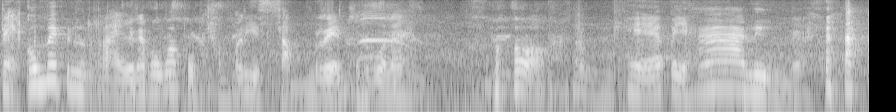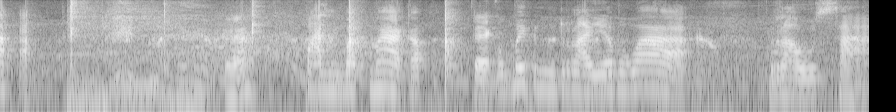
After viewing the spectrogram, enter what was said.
แต่ก็ไม่เป็นไรนะเพราะว่าผมทำผลิตสำเร็จนะทุกคนนะ แพ้ไป 5-1นะ นะปันมากๆครับ แต่ก็ไม่เป็นไรครับเพราะว่าเราสา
